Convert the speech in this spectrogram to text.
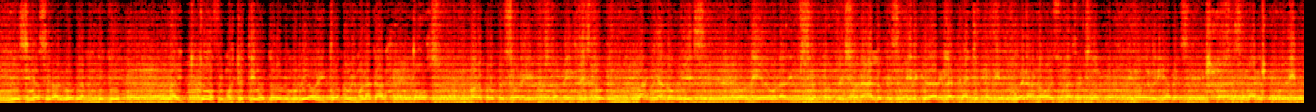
y decide hacer algo, obviamente que ahí todos fuimos testigos de todo lo que ocurrió y todos nos vimos la cara, todos. Ahora, profesor, eh, justamente esto empaña lo que es el torneo, la división profesional, lo que se tiene que dar en la cancha también fuera, ¿no? Es una sección que no debería verse en los escenarios deportivos.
